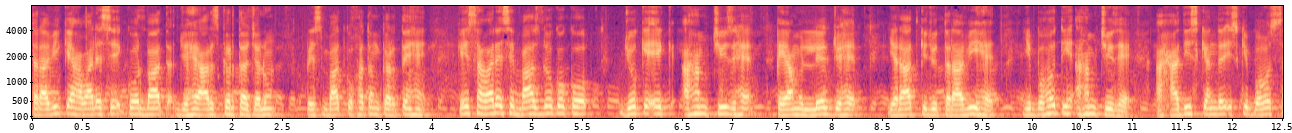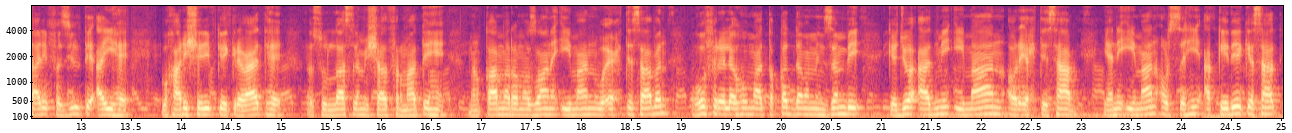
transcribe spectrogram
تراویح کے حوالے سے ایک اور بات جو ہے عرض کرتا چلوں، پھر اس بات کو ختم کرتے ہیں کہ اس حوالے سے بعض لوگوں کو جو کہ ایک اہم چیز ہے، قیام اللیل جو ہے یا رات کی جو تراویح ہے، یہ بہت ہی اہم چیز ہے۔ احادیث کے اندر اس کی بہت ساری فضیلتیں آئی ہے بخاری شریف کی ایک روایت ہے، رسول اللہ علیہ وسلم اشاد فرماتے ہیں، من قام رمضان ایمان و احتسابا، غفر له ما تقدم من ذنبی کہ جو آدمی ایمان اور احتساب یعنی ایمان اور صحیح عقیدے کے ساتھ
